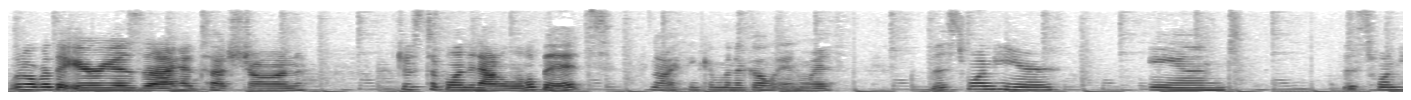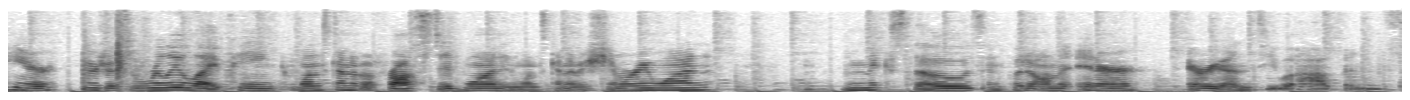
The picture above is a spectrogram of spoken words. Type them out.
went over the areas that I had touched on just to blend it out a little bit. Now I think I'm to go in with this one here and this one here. They're just really light pink. One's kind of a frosted one and one's kind of a shimmery one. Mix those and put it on the inner area and see what happens.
